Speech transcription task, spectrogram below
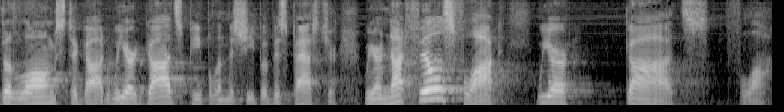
belongs to God. We are God's people and the sheep of his pasture. We are not Phil's flock, we are God's flock.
